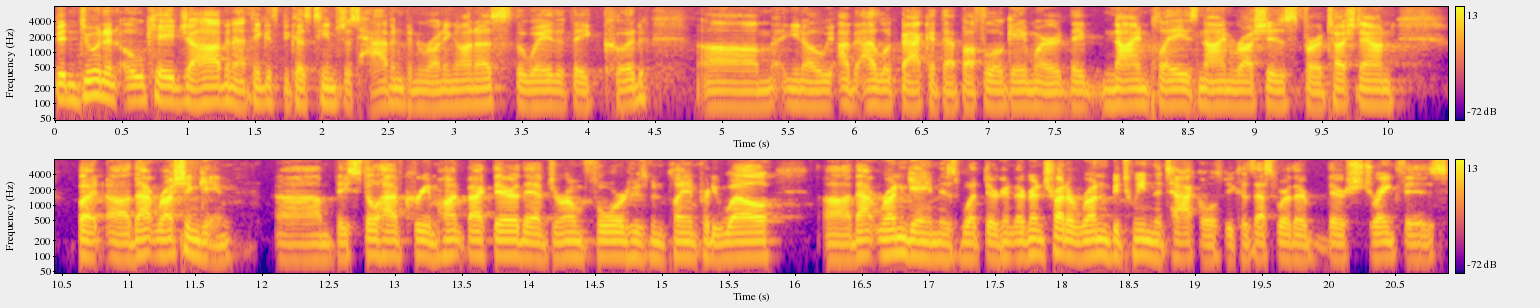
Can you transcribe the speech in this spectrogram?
been doing an okay job, and I think it's because teams just haven't been running on us the way that they could. Um, you know, I, I, look back at that Buffalo game where they nine plays, nine rushes for a touchdown, but uh, that rushing game, um, they still have Kareem Hunt back there. They have Jerome Ford, who's been playing pretty well. Uh, that run game is what they're going. They're going to try to run between the tackles because that's where their their strength is.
